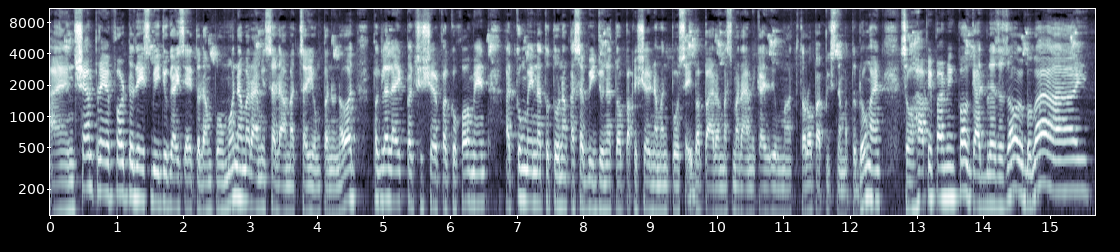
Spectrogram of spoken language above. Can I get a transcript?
And syempre, for today's video guys, ito lang po muna. Maraming salamat sa iyong panonood. Pagla-like, pag-share, pag-comment. At kung may natutunan ka sa video na to, pakishare naman po sa iba para mas marami kayong mga tropa pics na matulungan. So, happy farming po. God bless us all. Bye-bye!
